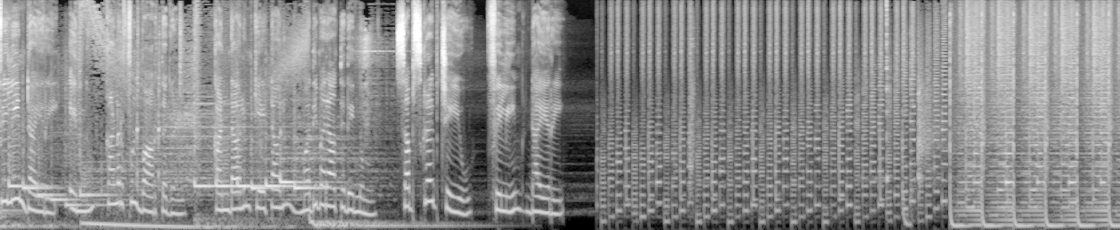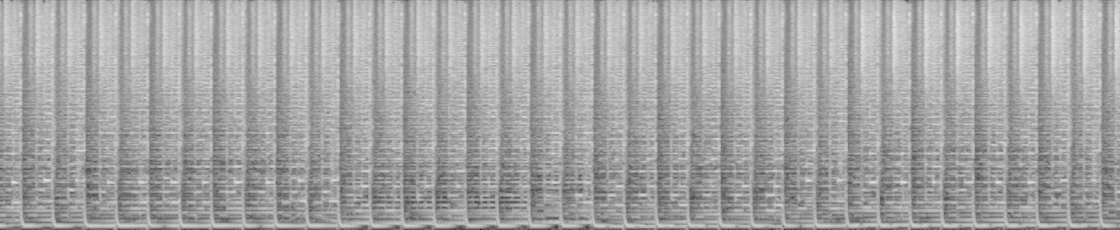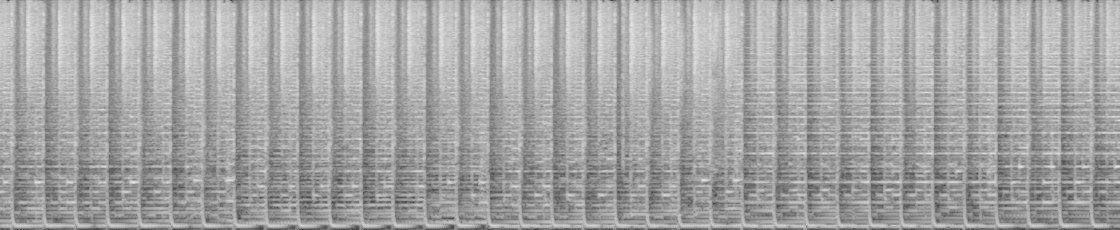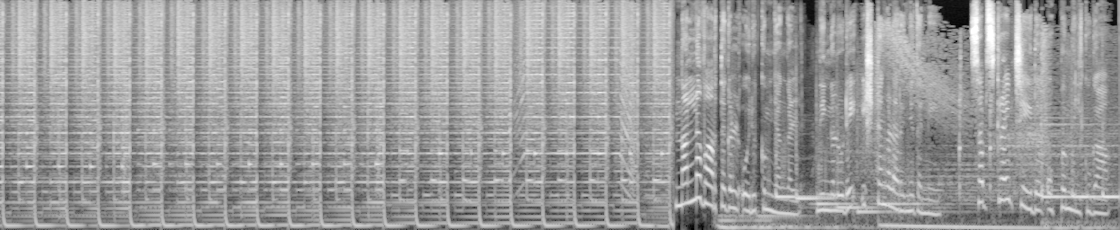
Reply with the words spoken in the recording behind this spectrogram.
Film diary എന്നും colourful വാർത്തകൾ. കണ്ടാലും കേട്ടാലും മതിവരാത്തതെന്നും സബ്സ്ക്രൈബ് ചെയ്യൂ ഫിലിം ഡയറി. നല്ല വാർത്തകൾ ഒരുക്കും ഞങ്ങൾ. നിങ്ങളുടെ ഇഷ്ടങ്ങൾ അറിഞ്ഞു തന്നെ. സബ്സ്ക്രൈബ് ചെയ്ത് ഒപ്പം നിൽക്കുക.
